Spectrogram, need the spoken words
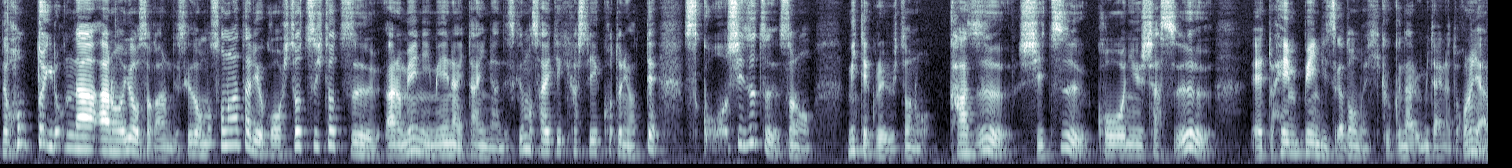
で本当いろんなあの要素があるんですけどもその辺りをこう一つ一つあの目に見えない単位なんですけども最適化していくことによって少しずつその見てくれる人の数質購入者数、えっと、返品率がどんどん低くなるみたいなところに現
